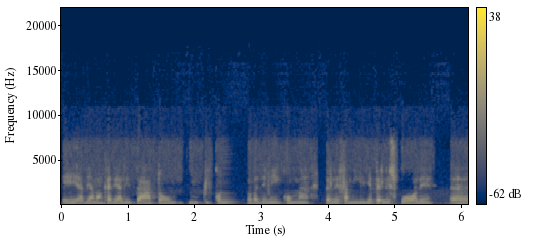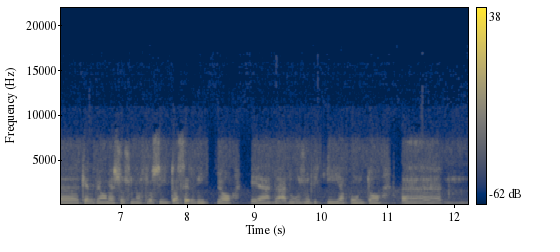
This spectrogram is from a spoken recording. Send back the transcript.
e abbiamo anche realizzato un, un piccolo vademecum per le famiglie, per le scuole eh, che abbiamo messo sul nostro sito a servizio e ad, ad uso di chi appunto ehm,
